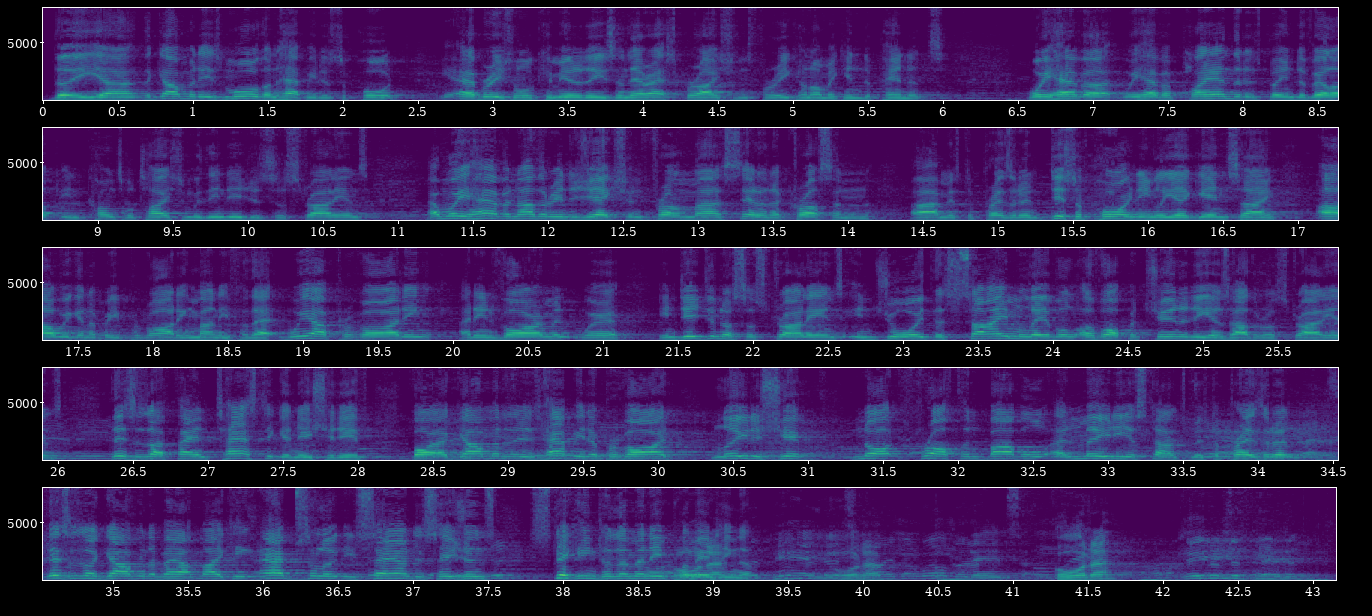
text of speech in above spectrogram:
The, uh, the government is more than happy to support Aboriginal communities and their aspirations for economic independence. We have, a, we have a plan that has been developed in consultation with Indigenous Australians, and we have another interjection from uh, Senator Crossin, uh, Mr President, disappointingly again saying, are we going to be providing money for that? We are providing an environment where Indigenous Australians enjoy the same level of opportunity as other Australians. This is a fantastic initiative by a government that is happy to provide leadership, not froth and bubble and media stunts, Mr President. This is a government about making absolutely sound decisions, sticking to them and implementing Order. them. Order. Order.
